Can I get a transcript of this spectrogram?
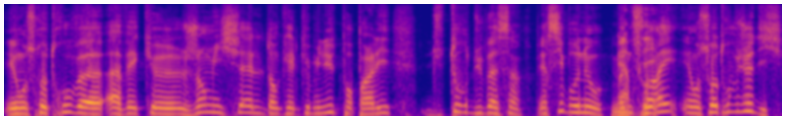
Et on se retrouve euh, avec euh, Jean-Michel dans quelques minutes pour parler du Tour du Bassin. Merci Bruno. Bonne Merci. soirée et on se retrouve jeudi.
